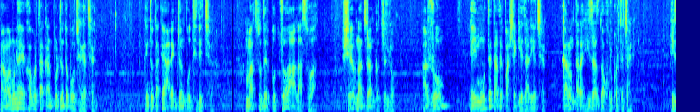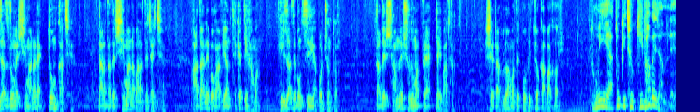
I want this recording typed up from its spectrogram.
আমার মনে হয় খবর তার কান পর্যন্ত পৌঁছে গেছে। কিন্তু তাকে আরেকজন বুদ্ধি দিচ্ছে। মাকসুদের পুত্র আল আসওয়াদ সেও নাজরান লোক। আর রোম এই মুহূর্তে তাদের পাশে গিয়ে দাঁড়িয়েছে। কারণ তারা হিজাজ দখল করতে চায়। হিজাজ রোমের সীমানার একদম কাছে। তারা তাদের সীমানা বাড়াতে চাইছে। আদান এবং আভিয়ান থেকে তিহামা। হিজাজ এবং সিরিয়া পর্যন্ত। তাদের সামনে শুধুমাত্র একটাই বাধা সেটা হলো আমাদের পবিত্র কাবাঘর তুমি এত কিছু কীভাবে জানলে?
